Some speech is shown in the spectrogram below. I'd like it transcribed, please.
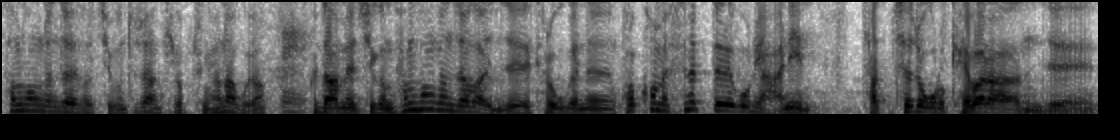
삼성전자에서 지분 투자한 기업 중에 하나고요. 네. 그 다음에 지금 삼성전자가 이제 결국에는 퀄컴의 스냅드래곤이 아닌 자체적으로 개발한 이제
